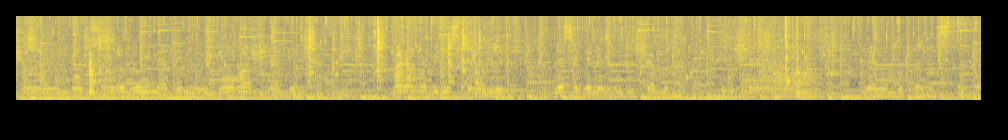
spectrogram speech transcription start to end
siyang lalambot. So, ang gagawin natin yung i-wash natin siya para mabilis tumamig. Nasa ganun hindi siya ma hindi siya lalambot ng gusto.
